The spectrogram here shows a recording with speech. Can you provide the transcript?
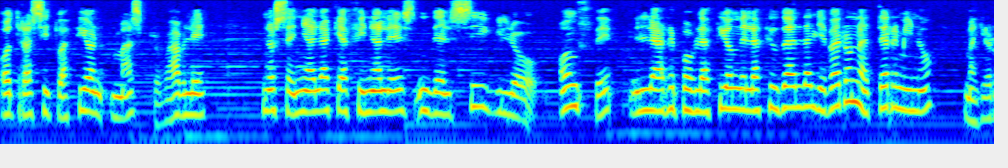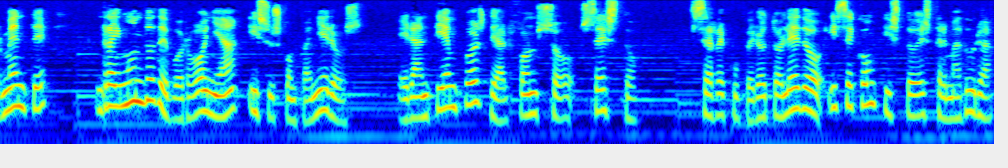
Otra situación más probable nos señala que a finales del siglo XI la repoblación de la ciudad la llevaron a término, mayormente, Raimundo de Borgoña y sus compañeros. Eran tiempos de Alfonso VI. Se recuperó Toledo y se conquistó Extremadura,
